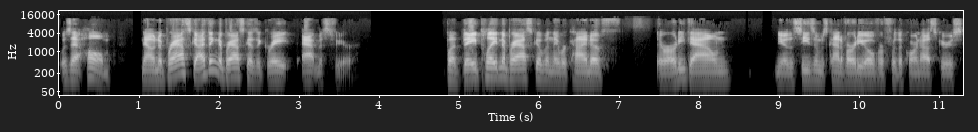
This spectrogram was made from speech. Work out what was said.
was at home. Now, Nebraska, I think Nebraska has a great atmosphere, but they played Nebraska when they were kind of, they're already down. You know, the season was kind of already over for the Cornhuskers.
